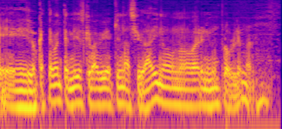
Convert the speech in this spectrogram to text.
eh, lo que tengo entendido es que va a vivir aquí en la ciudad y no, no va a haber ningún problema. ¿no?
